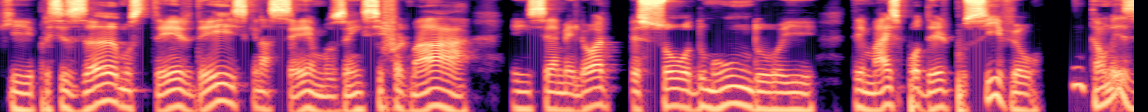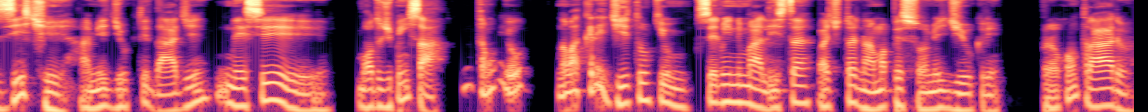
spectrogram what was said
que precisamos ter desde que nascemos em se formar, em ser a melhor pessoa do mundo e ter mais poder possível, então não existe a mediocridade nesse modo de pensar. Então eu não acredito que o ser minimalista vai te tornar uma pessoa medíocre. Pelo contrário,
